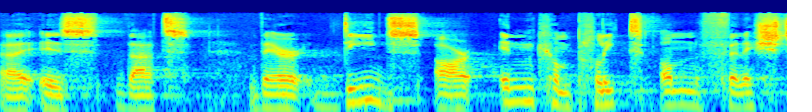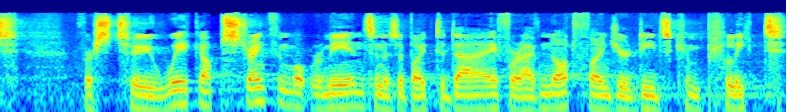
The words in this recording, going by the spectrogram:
uh, is that their deeds are incomplete, unfinished, Verse 2 Wake up, strengthen what remains and is about to die, for I have not found your deeds complete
